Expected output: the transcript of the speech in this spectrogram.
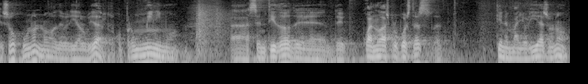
Eso uno no debería olvidar, por un mínimo uh, sentido de, cuando las propuestas uh, tienen mayorías o no.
